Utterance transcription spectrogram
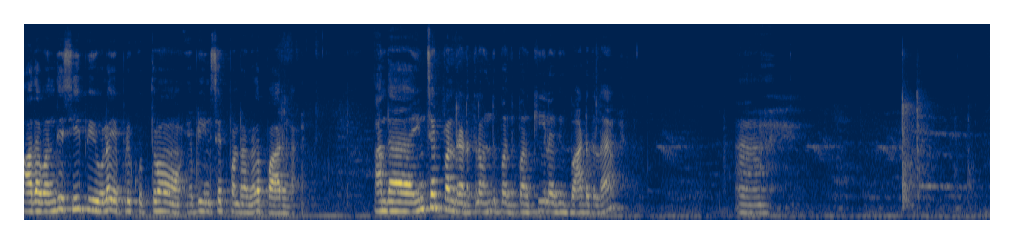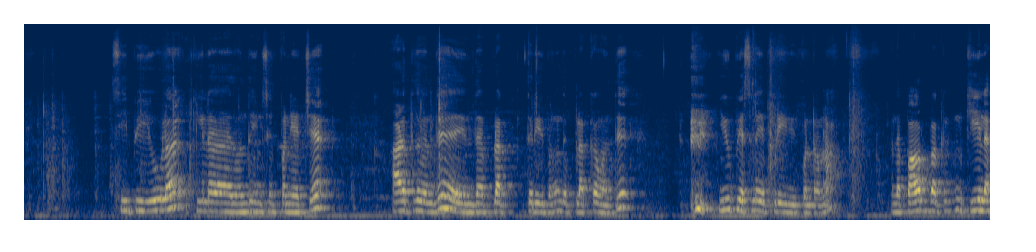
அதை வந்து சிபியூவில் எப்படி குத்துறோம் எப்படி இன்செர்ட் பண்ணுறங்கிறத பாருங்கள் அந்த இன்செர்ட் பண்ணுற இடத்துல வந்து பார்த்து பாருங்க கீழே இருக்குது பாட்டத்தில். சிபியூவில் கீழே அது வந்து இன்செர்ட் பண்ணியாச்சு. அடுத்தது வந்து இந்த ப்ளக் தெரியுது பாருங்க இந்த ப்ளக்கை வந்து யூபிஎஸ்சில் எப்படி இது பண்ணுறோம்னா அந்த பவர் ப்ளக்குக்கு கீழே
